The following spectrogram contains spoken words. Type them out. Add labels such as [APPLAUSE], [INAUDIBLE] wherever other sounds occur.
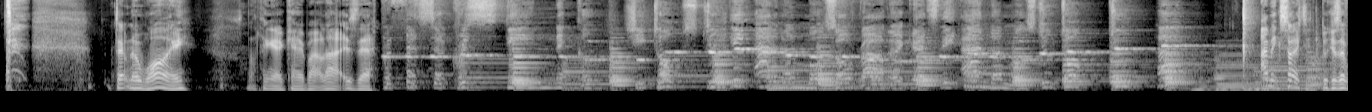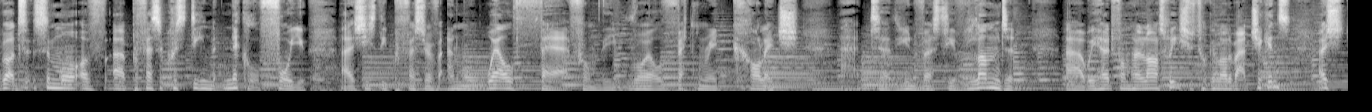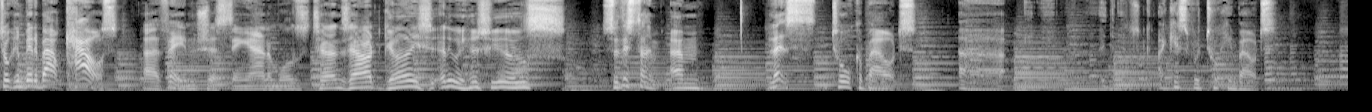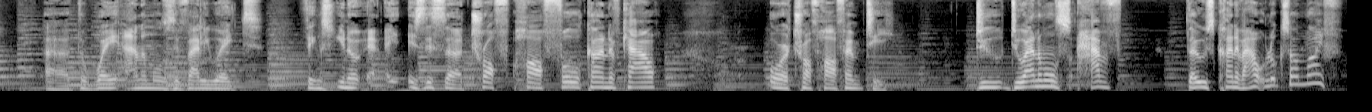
[LAUGHS] Don't know why. There's nothing okay about that, is there? Professor Christine Nicol, she talks to the animals, or rather gets the animals to talk. I'm excited because I've got some more of uh, Professor Christine Nicol for you. Uh, she's the Professor of Animal Welfare from the Royal Veterinary College at uh, the University of London. Uh, we heard from her last week. She was talking a lot about chickens. Uh, she's talking a bit about cows. Uh, very interesting animals, turns out, guys. Anyway, here she is. So this time, um, let's talk about. I guess we're talking about uh, the way animals evaluate things. You know, is this a trough half full kind of cow or a trough half empty? Do do animals have those kind of outlooks on life?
